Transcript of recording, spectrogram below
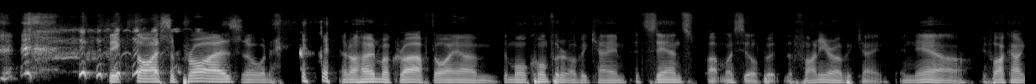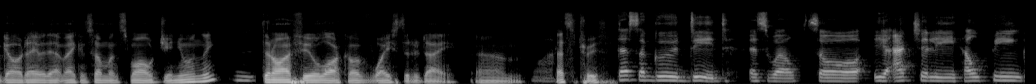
thick thigh surprise or whatever. and I honed my craft. I um the more confident I became. It sounds up myself, but the funnier I became. And now, if I can't go a day without making someone smile genuinely, Mm. then I feel like I've wasted a day. Um, Wow. that's the truth. That's a good deed as well. So you're actually helping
